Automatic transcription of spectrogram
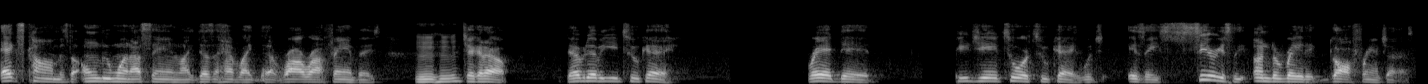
XCOM is the only one I saying like doesn't have like that rah rah fan base. Mm-hmm. Check it out. WWE 2K, Red Dead, PGA Tour 2K, which is a seriously underrated golf franchise.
